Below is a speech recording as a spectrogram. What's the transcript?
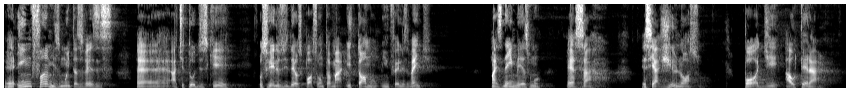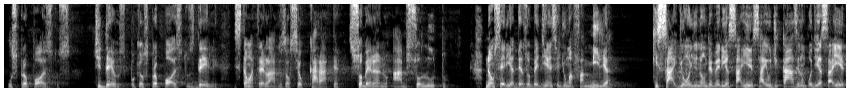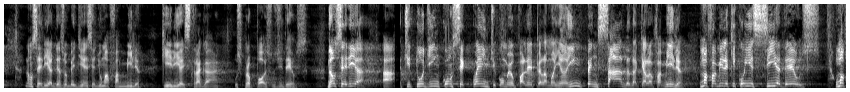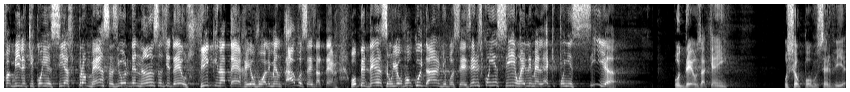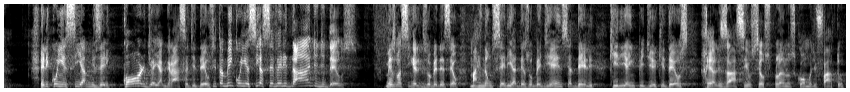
é, e infames, muitas vezes, é, atitudes que os filhos de Deus possam tomar e tomam, infelizmente, mas nem mesmo essa esse agir nosso pode alterar os propósitos de Deus, porque os propósitos dele estão atrelados ao seu caráter soberano, absoluto. Não seria desobediência de uma família que sai de onde não deveria sair, saiu de casa e não podia sair, não seria desobediência de uma família que iria estragar os propósitos de Deus. Não seria a atitude inconsequente, como eu falei pela manhã, impensada daquela família, uma família que conhecia Deus, uma família que conhecia as promessas e ordenanças de Deus. Fiquem na terra e eu vou alimentar vocês na terra. Obedeçam e eu vou cuidar de vocês. Eles conheciam, Elimeleque conhecia o Deus a quem o seu povo servia. Ele conhecia a misericórdia e a graça de Deus e também conhecia a severidade de Deus. Mesmo assim, ele desobedeceu, mas não seria a desobediência dele que iria impedir que Deus realizasse os seus planos como de fato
